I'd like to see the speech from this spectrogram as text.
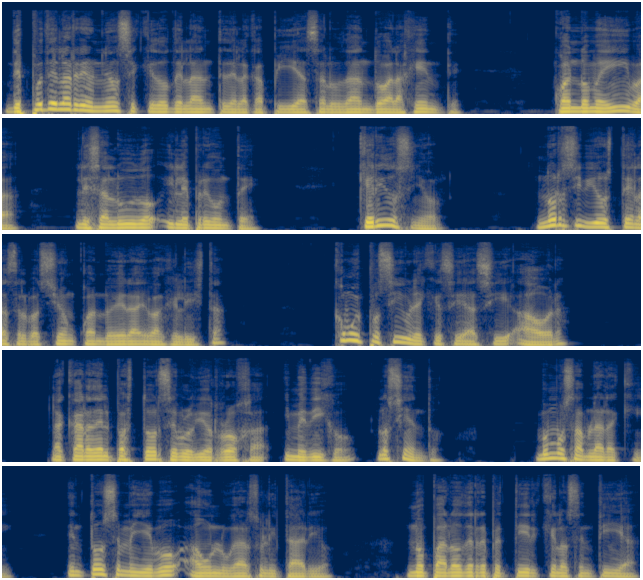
Después de la reunión se quedó delante de la capilla saludando a la gente. Cuando me iba, le saludo y le pregunté, Querido Señor, ¿no recibió usted la salvación cuando era evangelista? ¿Cómo es posible que sea así ahora? La cara del pastor se volvió roja y me dijo, Lo siento, vamos a hablar aquí. Entonces me llevó a un lugar solitario. No paró de repetir que lo sentía,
